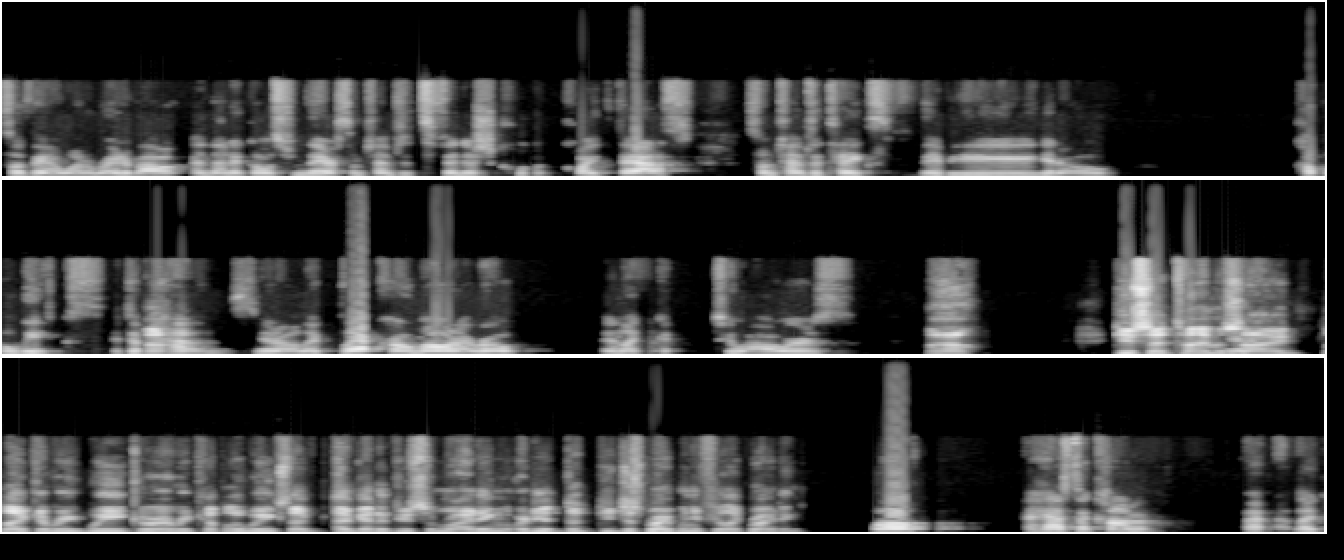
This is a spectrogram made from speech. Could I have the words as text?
something I want to write about, and then it goes from there. Sometimes it's finished qu- quite fast. Sometimes it takes maybe you know a couple weeks. It Uh-huh. depends. You know, like Black Crow Moan, I wrote in like two hours. wow. Do you set time Yeah. aside, like every week or every couple of weeks? I've I've got to do some writing, or do you do you just write when you feel like writing? Well, it has to come. Uh, like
